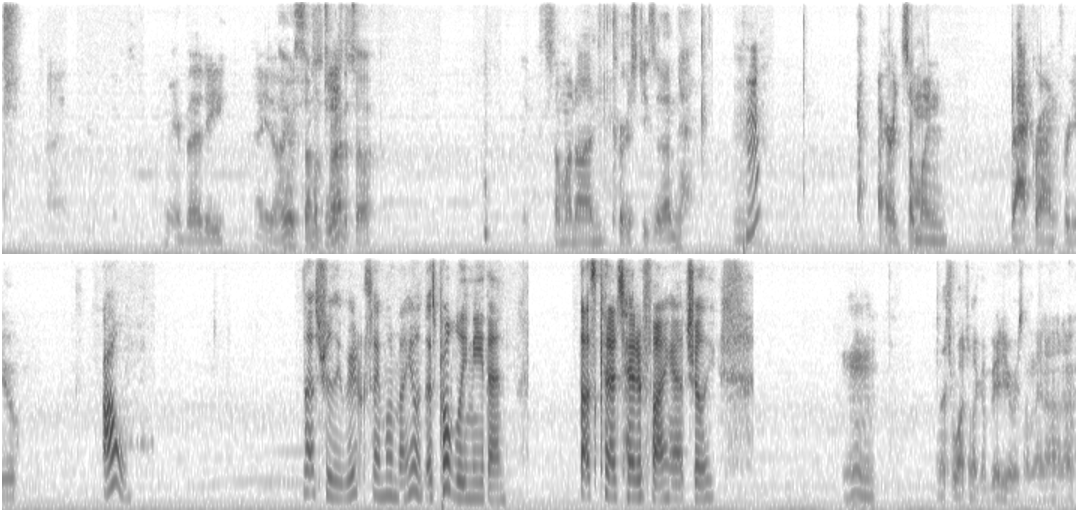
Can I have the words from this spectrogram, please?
Come here, buddy. How you doing? There's someone trying to talk. Someone on Kirsty's end. Hmm? I heard someone background for you. Oh. That's really weird because I'm on my own. That's probably me then. That's kind of terrifying, actually. Mm. Unless you're watching like a video or something, I don't know.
